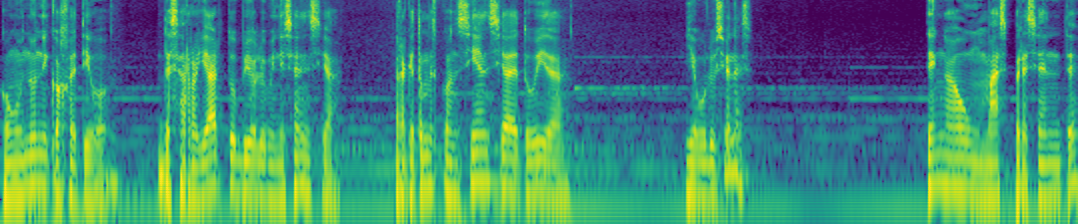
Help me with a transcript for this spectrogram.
con un único objetivo, desarrollar tu bioluminiscencia para que tomes conciencia de tu vida y evoluciones. Ten aún más presente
